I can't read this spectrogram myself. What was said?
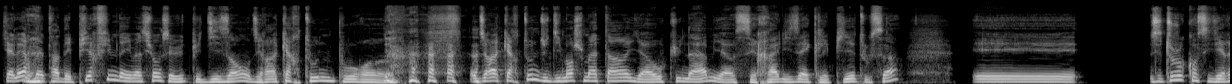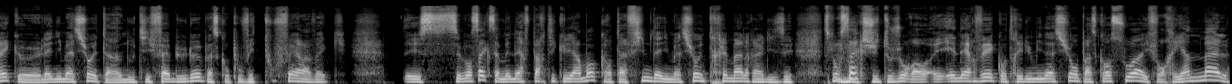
qui a l'air d'être un des pires films d'animation que j'ai vu depuis 10 ans. On dirait un cartoon pour, euh, on dirait un cartoon du dimanche matin. Il y a aucune âme, il y a, c'est réalisé avec les pieds, tout ça. Et j'ai toujours considéré que l'animation était un outil fabuleux parce qu'on pouvait tout faire avec. Et c'est pour ça que ça m'énerve particulièrement quand un film d'animation est très mal réalisé. C'est pour Mhm. ça que je suis toujours euh, énervé contre Illumination, parce qu'en soi, ils font rien de mal.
